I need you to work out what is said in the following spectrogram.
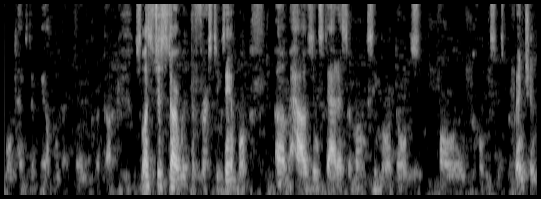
full text available right there to click on. So let's just start with the first example, um, housing status among single adults following homelessness prevention,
